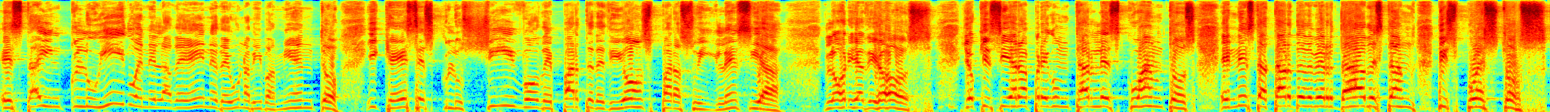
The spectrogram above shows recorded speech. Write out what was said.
está incluido en el ADN de un avivamiento y que es exclusivo de parte de Dios para su iglesia. Gloria a Dios. Yo quisiera preguntarles cuántos en esta tarde de verdad están dispuestos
